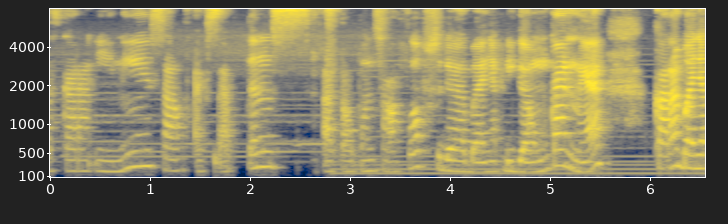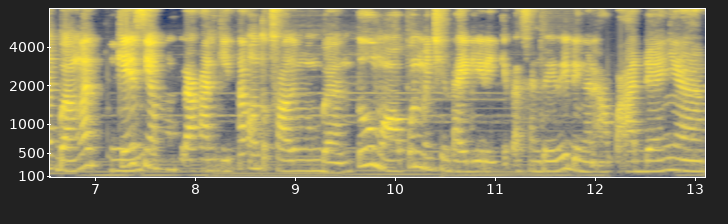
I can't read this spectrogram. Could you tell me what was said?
sekarang ini self acceptance ataupun self love sudah banyak digaungkan ya karena banyak banget hmm. case yang menggerakkan kita untuk saling membantu maupun mencintai diri kita sendiri dengan apa adanya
